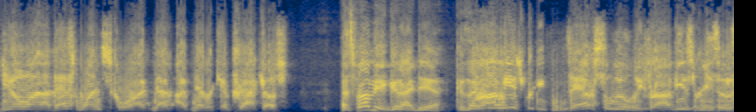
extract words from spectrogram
You know what? That's one score I've, never I've never kept track of. That's probably a good idea. Cause for I, obvious reasons, absolutely, for obvious reasons.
